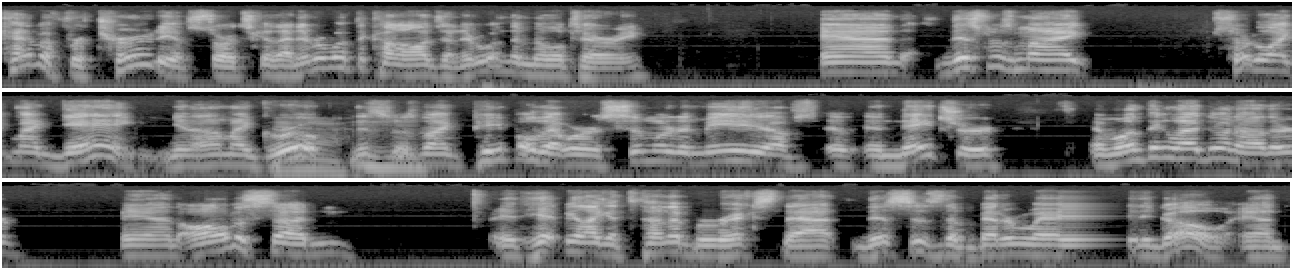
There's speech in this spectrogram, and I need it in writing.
kind of a fraternity of sorts because i never went to college i never went in the military and this was my sort of like my gang you know my group Yeah. this was mm-hmm. like people that were similar to me of in nature and one thing led to another and all of a sudden it hit me like a ton of bricks that this is the better way to go and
